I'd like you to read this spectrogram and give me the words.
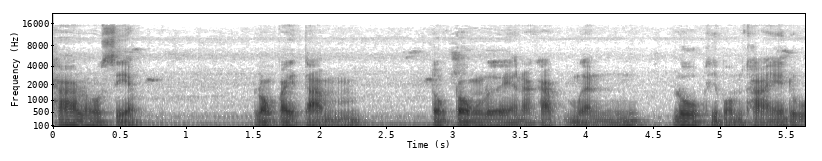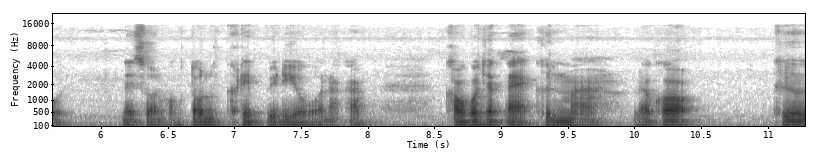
ถ้าเราเสียบลงไปตามตรงๆเลยนะครับ เหมือนรูปที่ผมถ่ายให้ดูในส่วนของต้นคลิปวิดีโอนะครับเขาก็จะแตกขึ้นมา แล้วก็คือ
